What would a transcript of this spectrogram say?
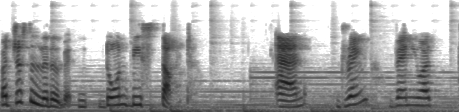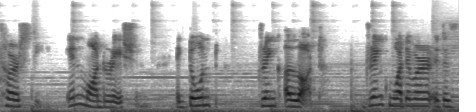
but just a little bit. Don't be stuffed. And drink when you are thirsty in moderation. Like, don't drink a lot. Drink whatever it is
